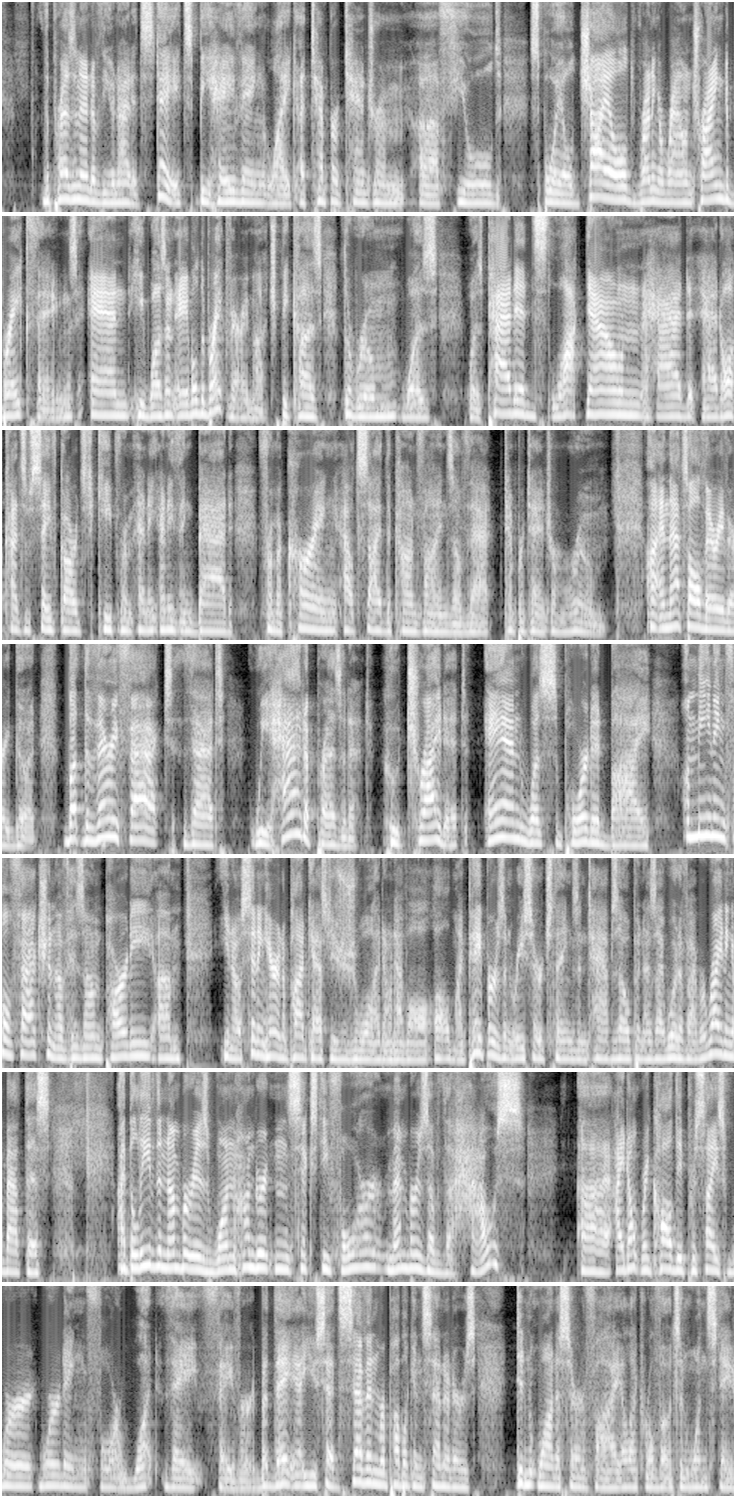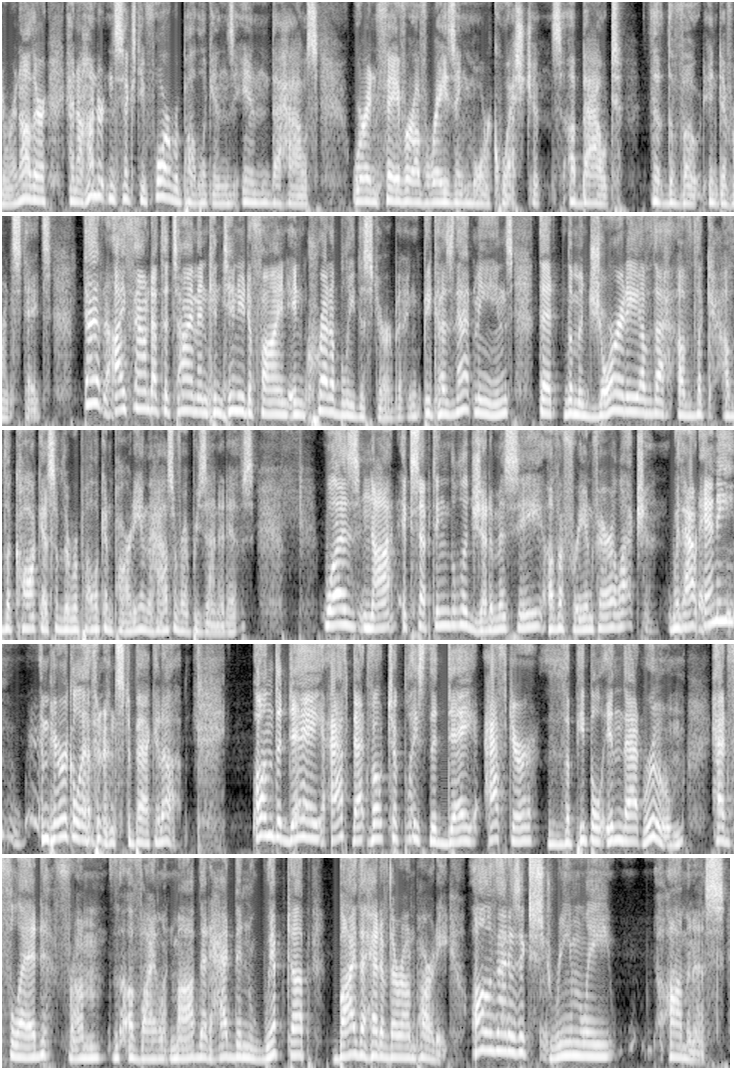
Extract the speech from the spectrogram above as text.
the president of the United States behaving like a temper tantrum uh, fueled spoiled child running around trying to break things and he wasn't able to break very much because the room was was padded, locked down, had had all kinds of safeguards to keep from any anything bad from occurring outside the confines of that temper tantrum room. Uh, and that's all very, very good. But the very fact that we had a president who tried it and was supported by a meaningful faction of his own party. Um, you know, sitting here in a podcast as usual, I don't have all, all my papers and research things and tabs open as I would if I were writing about this. I believe the number is 164 members of the House. Uh, I don't recall the precise word wording for what they favored, but they you said seven Republican senators didn't want to certify electoral votes in one state or another, and 164 Republicans in the House were in favor of raising more questions about the, the vote in different states. That I found at the time and continue to find incredibly disturbing because that means that the majority of the of the of the caucus of the Republican Party in the House of Representatives was not accepting the legitimacy of a free and fair election without any empirical evidence to back it up. On the day after that vote took place, the day after the people in that room had fled from a violent mob that had been whipped up by the head of their own party. All of that is extremely ominous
